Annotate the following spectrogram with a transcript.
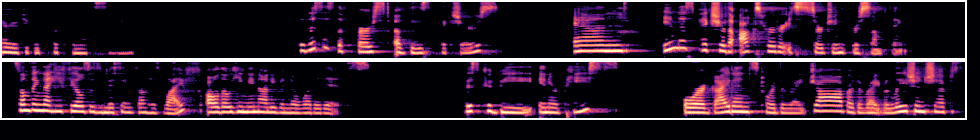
Harry, if you could click the next slide. So, this is the first of these pictures. And in this picture, the ox herder is searching for something. Something that he feels is missing from his life, although he may not even know what it is. This could be inner peace, or guidance toward the right job or the right relationships.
